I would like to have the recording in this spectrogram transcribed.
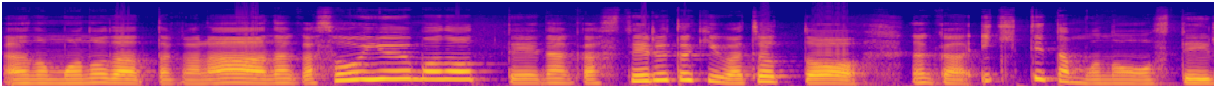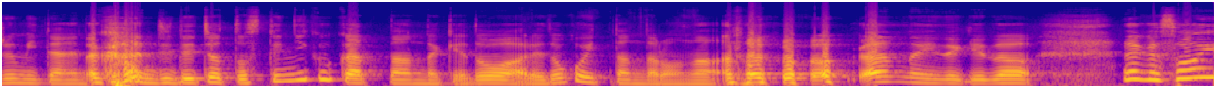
あのものだったからなんかそういうものってなんか捨てる時はちょっとなんか生きてたものを捨てるみたいな感じでちょっと捨てにくかったんだけどあれどこ行ったんだろうな なんかわかんないんだけどなんかそうい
